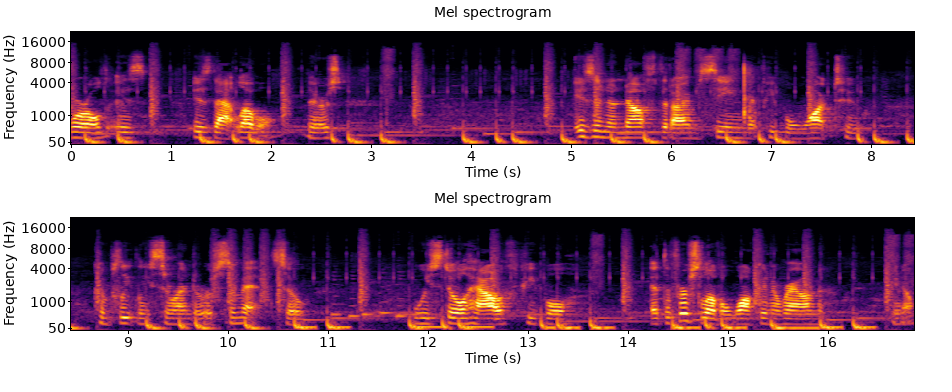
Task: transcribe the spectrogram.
world is is that level. There's isn't enough that I'm seeing that people want to completely surrender or submit. So we still have people at the first level walking around, you know,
